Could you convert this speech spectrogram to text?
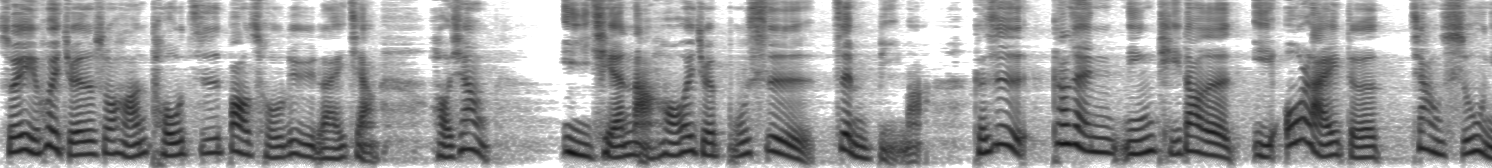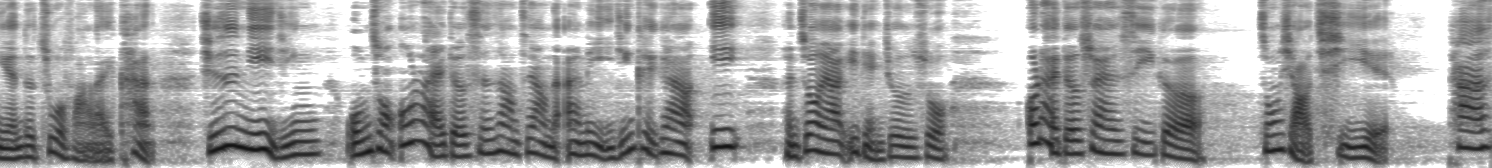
所以会觉得说，好像投资报酬率来讲，好像以前呐，哈，会觉得不是正比嘛。可是刚才您提到的，以欧莱德这样十五年的做法来看，其实你已经，我们从欧莱德身上这样的案例，已经可以看到一很重要一点，就是说，欧莱德虽然是一个中小企业。它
